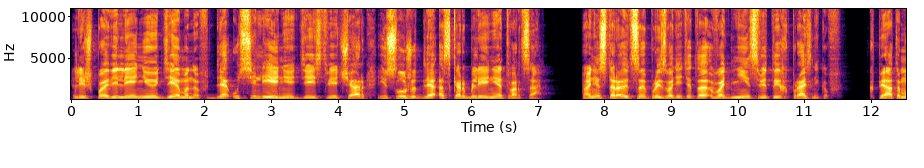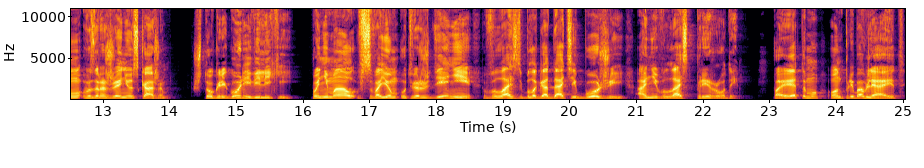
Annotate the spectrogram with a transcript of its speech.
лишь по велению демонов для усиления действия чар и служат для оскорбления Творца. Они стараются производить это в дни святых праздников. К пятому возражению скажем, что Григорий Великий понимал в своем утверждении власть благодати Божией, а не власть природы. Поэтому он прибавляет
